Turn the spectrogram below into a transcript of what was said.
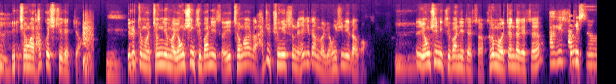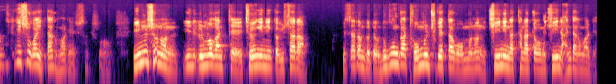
음. 이 정화를 합거시키겠죠. 음. 이를테면 정리막 영신 기반이 있어. 이 정화를 아주 중요수는 핵이란 말 영신이라고. 음. 영신이 기반이 됐어. 그러면 어쩐다겠어요? 자기수. 사기수 기수가 있다 그 말이에요. 기수. 임수는 일- 을목한테 정이니까 윗사람 윗사람도 누군가 도움을 주겠다고 오면은 기인이 나타났다고 하면 기인이 아니다 그 말이야.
